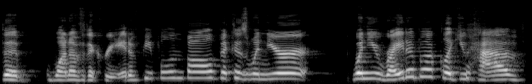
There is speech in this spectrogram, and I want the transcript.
the one of the creative people involved. Because when you're when you write a book, like you have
